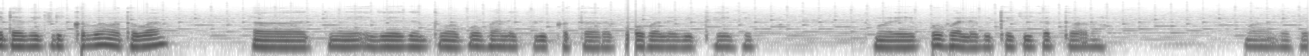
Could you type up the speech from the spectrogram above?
এটাতে ক্লিক করবে অথবা তুমি যে তোমার প্রোফাইলে ক্লিক করতে পারো প্রোফাইলের ভিতরে যে তোমার এই প্রোফাইলের ভিতরে কী করতে পারো? দেখে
